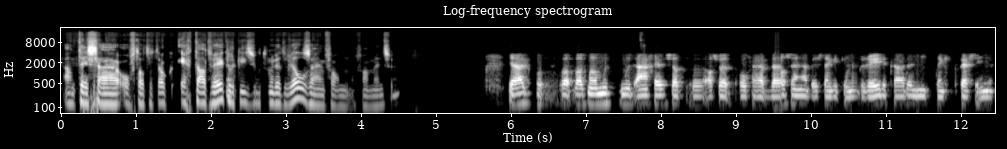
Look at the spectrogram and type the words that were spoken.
aan Tessa, of dat het ook echt daadwerkelijk iets doet met het welzijn van, van mensen? Ja, wat, wat ik maar moet, moet aangeven is dat als we het over het welzijn hebben, is denk ik in een brede kader, niet denk ik per se in de,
